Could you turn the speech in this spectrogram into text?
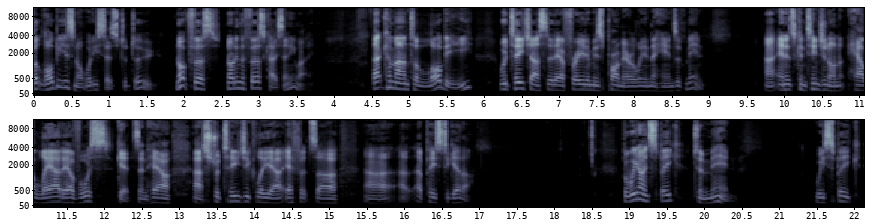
But lobby is not what he says to do. Not first not in the first case anyway. That command to lobby would teach us that our freedom is primarily in the hands of men. Uh, and it's contingent on how loud our voice gets and how uh, strategically our efforts are, uh, are pieced together. But we don't speak to men, we speak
